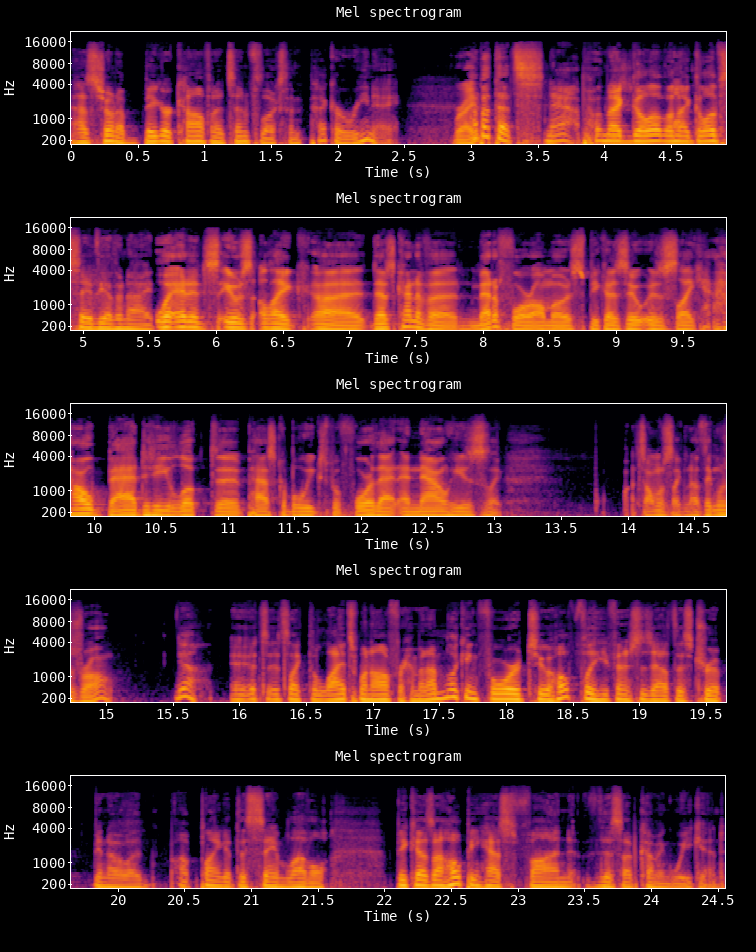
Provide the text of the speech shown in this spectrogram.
has shown a bigger confidence influx than Pekka Rinne. Right. How about that snap on that glove on that glove save the other night? Well, and it's it was like uh, that's kind of a metaphor almost because it was like how bad did he look the past couple weeks before that, and now he's like it's almost like nothing was wrong. Yeah, it's it's like the lights went on for him, and I'm looking forward to. Hopefully, he finishes out this trip, you know, uh, playing at the same level, because I hope he has fun this upcoming weekend.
